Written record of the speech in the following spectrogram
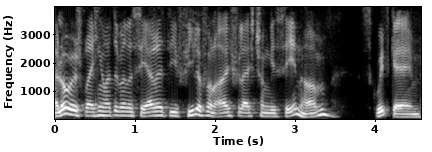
Hallo, wir sprechen heute über eine Serie, die viele von euch vielleicht schon gesehen haben. Squid Game.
